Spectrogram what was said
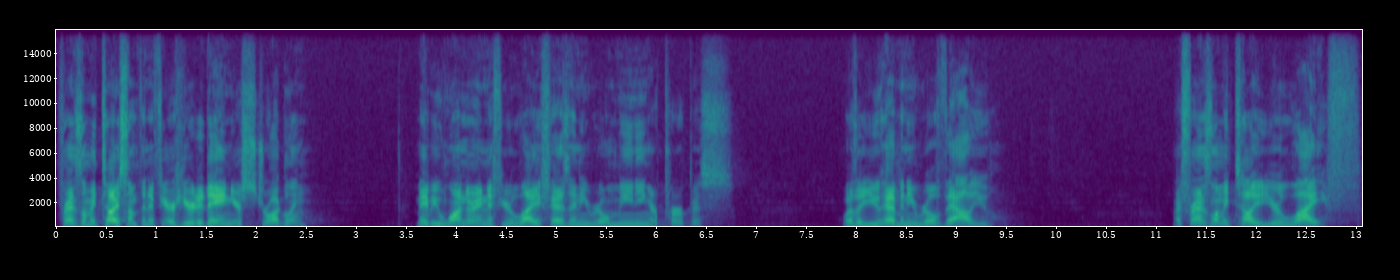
Friends, let me tell you something. If you're here today and you're struggling, maybe wondering if your life has any real meaning or purpose, whether you have any real value, my friends, let me tell you, your life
